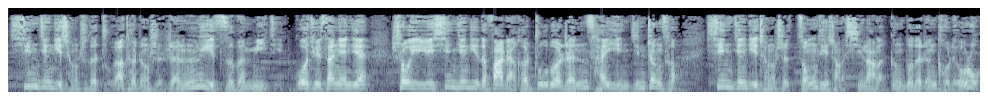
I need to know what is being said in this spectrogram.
新经济城市的主要特征是人力资本密集。过去三年间，受益于新经济的发展和诸多人才引进政策，新经济城市总体上吸纳了更多的人口流入。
